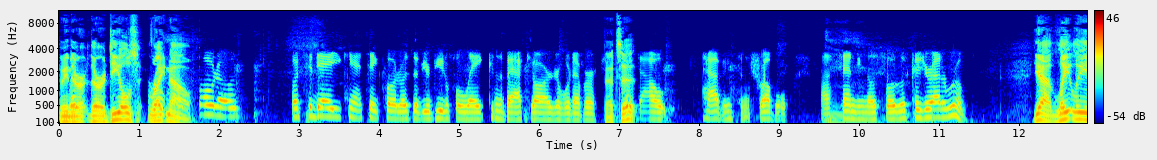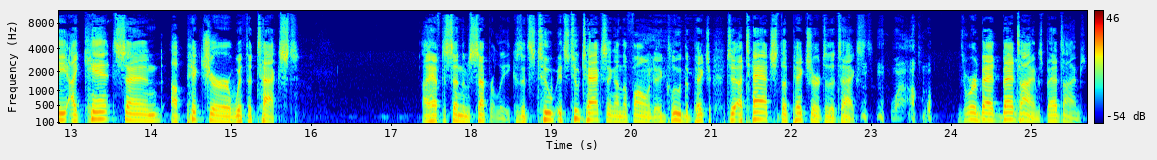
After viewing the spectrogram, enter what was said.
I mean, there there are deals right now. photos, but today you can't take photos of your beautiful lake in the backyard or whatever. That's it. Without having some trouble uh, Mm. sending those photos because you're out of room. Yeah, lately I can't send a picture with the text. I have to send them separately because it's too it's too taxing on the phone to include the picture to attach the picture to the text. wow. We're in bad bad times, bad times.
